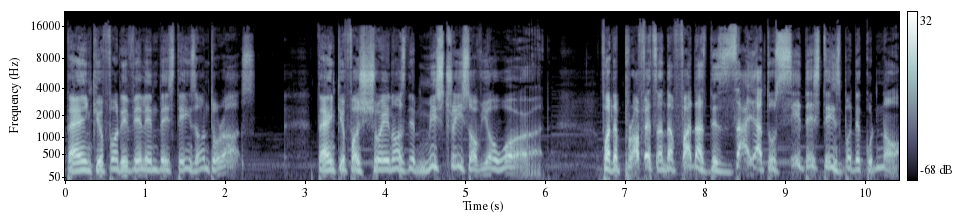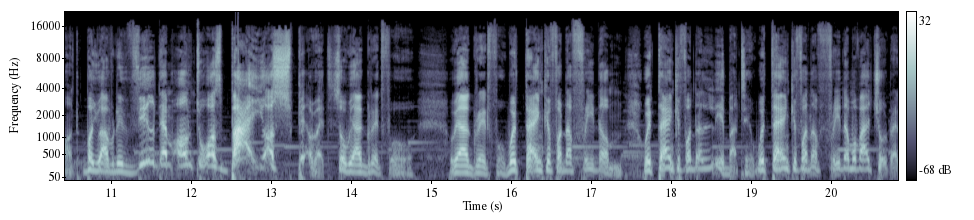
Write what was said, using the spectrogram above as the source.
Thank you for revealing these things unto us. Thank you for showing us the mysteries of your word. For the prophets and the fathers desire to see these things, but they could not. But you have revealed them unto us by your Spirit. So we are grateful. We are grateful. We thank you for the freedom. We thank you for the liberty. We thank you for the freedom of our children.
